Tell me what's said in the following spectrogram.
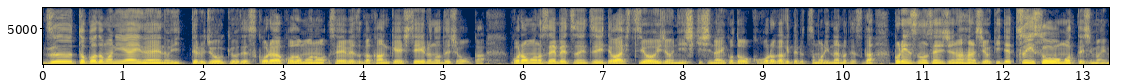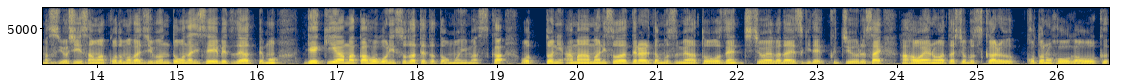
ずっと子供にやいのやいの言ってる状況です。これは子供の性別が関係しているのでしょうか。子供の性別については必要以上に意識しないことを心がけてるつもりなのですがプリンスの先週の話を聞いてついそう思ってしまいます。吉井さんは子供が自分と同じ性別であっても激甘か保護に育てたと思いますか？夫に甘々に育てられた娘は当然父親が大好きで口うるさい母親の私とぶつかることの方が多く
